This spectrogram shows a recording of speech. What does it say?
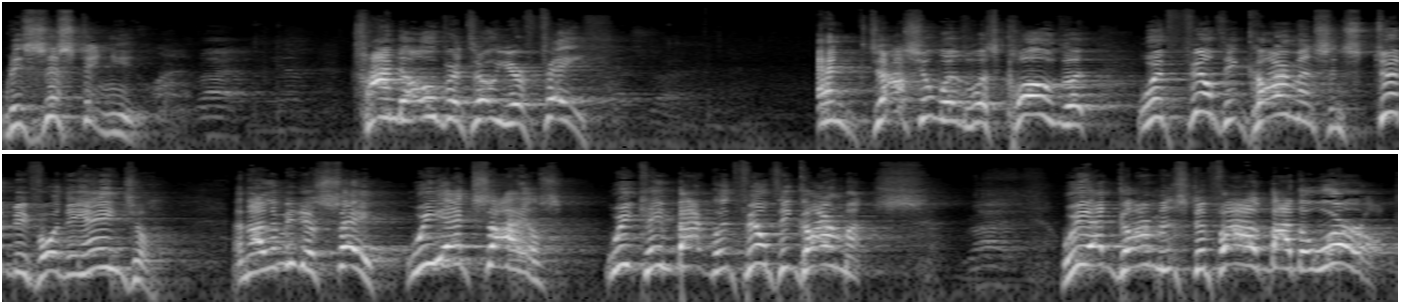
resisting you, trying to overthrow your faith. And Joshua was, clothed with, with filthy garments and stood before the angel. And now let me just say, we exiles, we came back with filthy garments. We had garments defiled by the world.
